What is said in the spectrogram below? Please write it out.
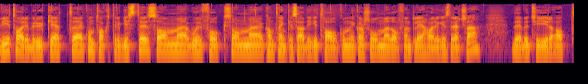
Vi tar i bruk et eh, kontaktregister som, eh, hvor folk som eh, kan tenke seg digital kommunikasjon med det offentlige, har registrert seg. Det betyr at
